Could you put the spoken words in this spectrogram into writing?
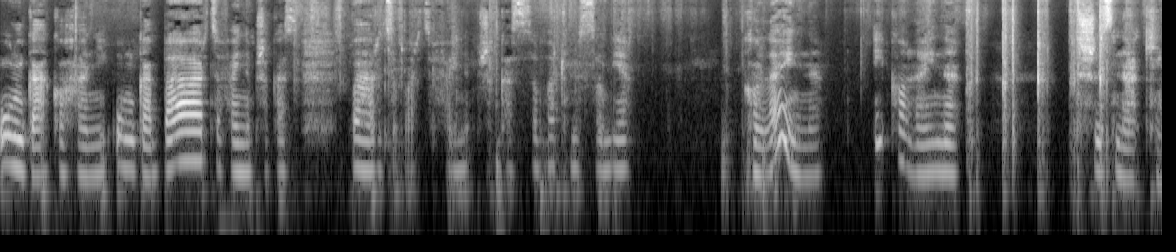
ulga, kochani, ulga. Bardzo fajny przekaz. Bardzo, bardzo fajny przekaz. Zobaczmy sobie kolejne i kolejne trzy znaki.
